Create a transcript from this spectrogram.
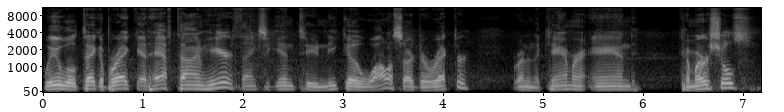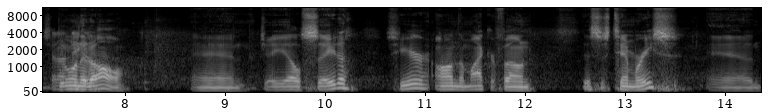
we will take a break at halftime here. Thanks again to Nico Wallace, our director, running the camera and commercials, Shout doing it all. And JL Seda is here on the microphone. This is Tim Reese, and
